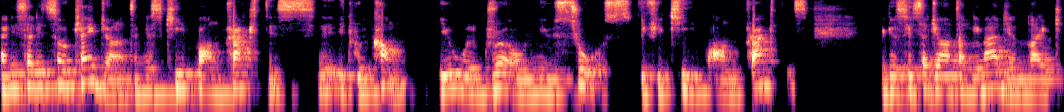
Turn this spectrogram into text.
And he said, It's okay, Jonathan, just keep on practice. It will come. You will grow new straws if you keep on practice because he said, Jonathan, imagine like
